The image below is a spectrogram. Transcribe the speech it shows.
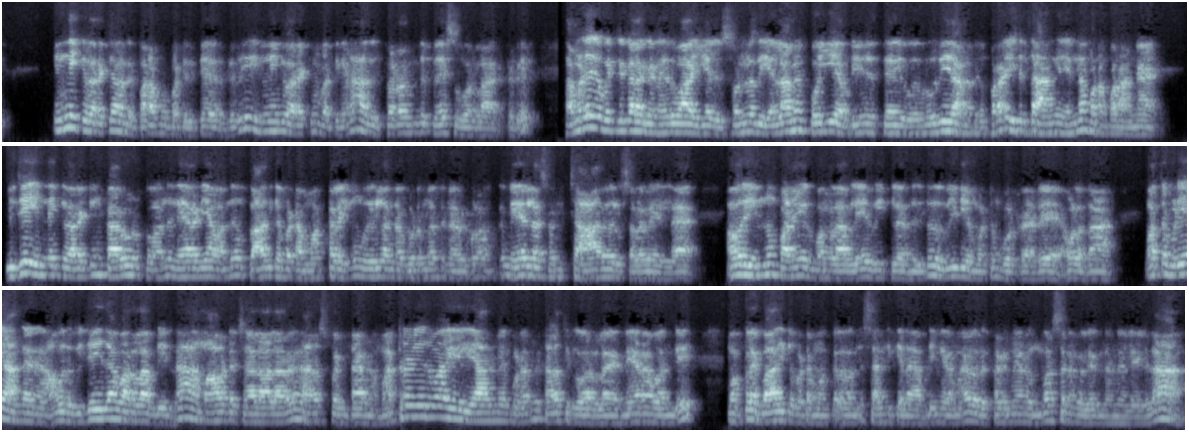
இன்னைக்கு வரைக்கும் அது பரப்பப்பட்டுக்கிட்டே இருக்குது. இன்னைக்கு வரைக்கும் பாத்தீங்கன்னா அது தொடர்ந்து பேசுபொருளா இருக்குது. தமிழக வெற்றி கழக நிர்வாகிகள் சொன்னது எல்லாமே பொய் அப்படின்னு உறுதியானதுக்கு அப்புறம் இதுக்கு அங்க என்ன பண்ண போறாங்க? விஜய் இன்னைக்கு வரைக்கும் கரூருக்கு வந்து நேரடியா வந்து பாதிக்கப்பட்ட மக்களையும் உயிரிழந்த குடும்பத்தினர்களும் வந்து நேர்ல சந்திச்சு ஆறுதல் சொல்லவே இல்லை. அவர் இன்னும் பனையூர் பங்களாவிலேயே வீட்டுல இருந்துக்கிட்டு வீடியோ மட்டும் போட்டுறாரு. அவ்வளவுதான். மற்றபடி அந்த அவர் விஜய் தான் வரல அப்படின்னா மாவட்ட செயலாளரை அரெஸ்ட் பண்ணிட்டாங்க. மற்ற நிர்வாகிகள் யாருமே கூட வந்து களத்துக்கு வரல. நேரா வந்து மக்களை பாதிக்கப்பட்ட மக்களை வந்து சந்திக்கல அப்படிங்கிற மாதிரி ஒரு கடுமையான விமர்சனங்கள் இருந்த நிலையில தான்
